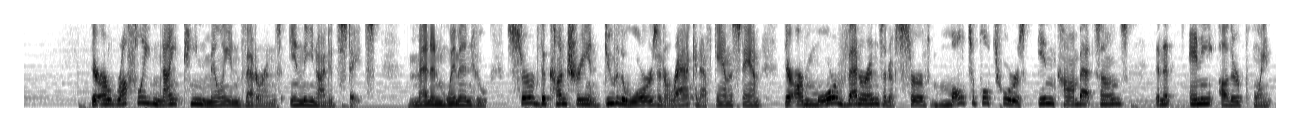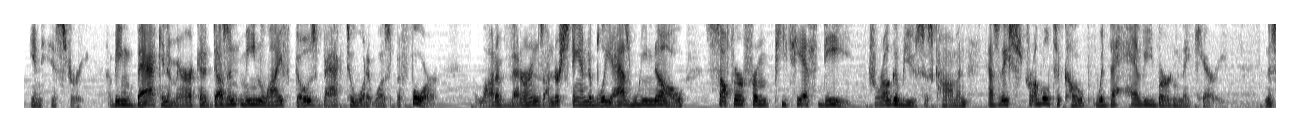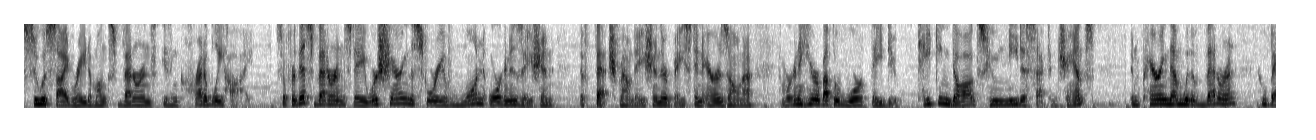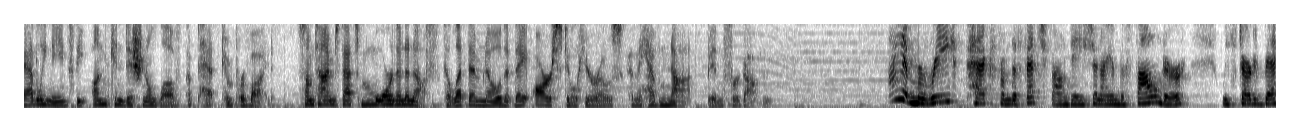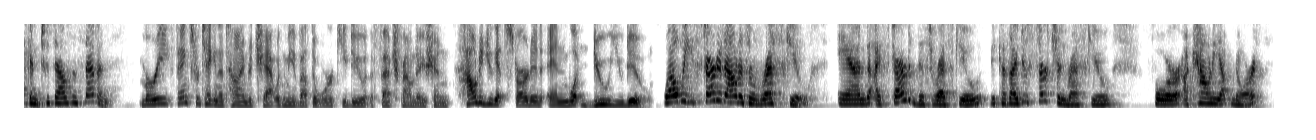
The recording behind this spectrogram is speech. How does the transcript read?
There are roughly 19 million veterans in the United States, men and women who served the country, and due to the wars in Iraq and Afghanistan, there are more veterans that have served multiple tours in combat zones than at any other point in history. Being back in America doesn't mean life goes back to what it was before. A lot of veterans, understandably, as we know, suffer from PTSD. Drug abuse is common as they struggle to cope with the heavy burden they carry. And the suicide rate amongst veterans is incredibly high. So, for this Veterans Day, we're sharing the story of one organization, the Fetch Foundation. They're based in Arizona, and we're going to hear about the work they do, taking dogs who need a second chance and pairing them with a veteran who badly needs the unconditional love a pet can provide. Sometimes that's more than enough to let them know that they are still heroes and they have not been forgotten. I am Marie Peck from the Fetch Foundation. I am the founder. We started back in 2007. Marie, thanks for taking the time to chat with me about the work you do at the Fetch Foundation. How did you get started and what do you do? Well, we started out as a rescue. And I started this rescue because I do search and rescue for a county up north.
